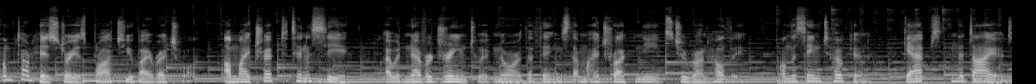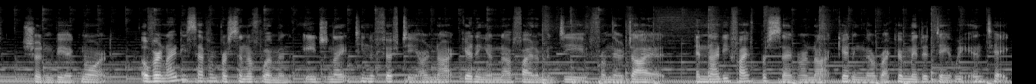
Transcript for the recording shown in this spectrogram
Hometown History is brought to you by Ritual. On my trip to Tennessee, I would never dream to ignore the things that my truck needs to run healthy. On the same token, gaps in the diet shouldn't be ignored. Over 97% of women aged 19 to 50 are not getting enough vitamin D from their diet, and 95% are not getting their recommended daily intake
